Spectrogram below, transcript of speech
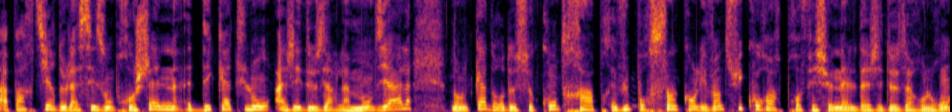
à partir de la saison prochaine Décathlon AG2R la mondiale. Dans le cadre de ce contrat prévu pour 5 ans, les 28 coureurs professionnels d'AG2R rouleront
